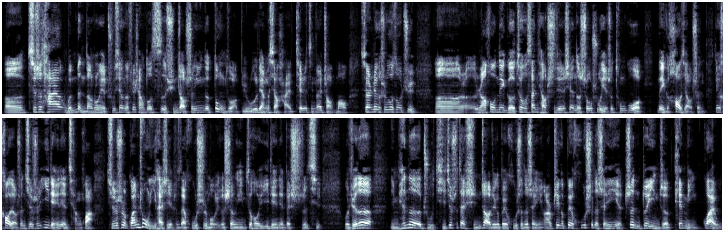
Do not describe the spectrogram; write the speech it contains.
呃，其实它文本当中也出现了非常多次寻找声音的动作，比如两个小孩贴着井盖找猫，虽然这个是恶作剧。呃，然后那个最后三条时间线的收束也是通过那个号角声，那个号角声其实是一点一点强化，其实是观众一开始也是在忽视某一个声音，最后一点一点被拾起。我觉得影片的主题就是在寻找这个被忽视的声音，而这个被忽视的声音也正对应着片名“怪物”，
